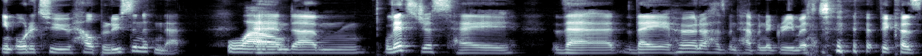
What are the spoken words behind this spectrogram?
in order to help loosen it and that. wow. And um, let's just say that they, her and her husband have an agreement because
